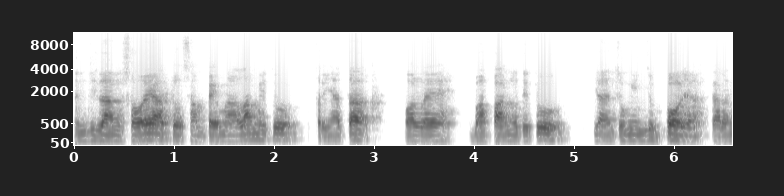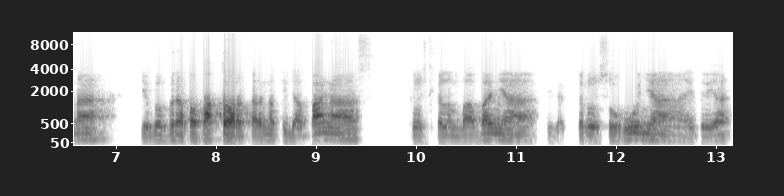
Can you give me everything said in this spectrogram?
menjelang sore atau sampai malam itu ternyata oleh Mbah Panut itu diancungin jempol ya karena ya beberapa faktor karena tidak panas terus kelembabannya tidak terus suhunya itu ya.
